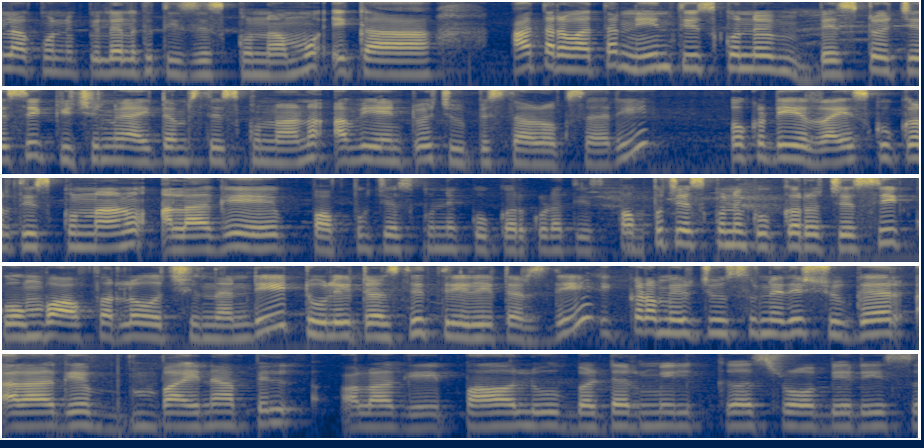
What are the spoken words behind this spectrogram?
ఇలా కొన్ని పిల్లలకి తీసేసుకున్నాము. ఇక ఆ తర్వాత నేను తీసుకున్న బెస్ట్ వచ్చేసి కిచెన్ ఐటమ్స్ తీసుకున్నాను. అవి ఏంటో చూపిస్తాను ఒకసారి. ఒకటి రైస్ కుక్కర్ తీసుకున్నాను. అలాగే పప్పు చేసుకునే కుక్కర్ కూడా తీసుకు పప్పు చేసుకునే కుక్కర్ వచ్చేసి కోంబో ఆఫర్లో వచ్చిందండి. టూ లీటర్స్ది త్రీ లీటర్స్ది. ఇక్కడ మీరు చూస్తున్నది షుగర్ అలాగే పైనాపిల్ అలాగే పాలు బటర్ మిల్క్ స్ట్రాబెర్రీస్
